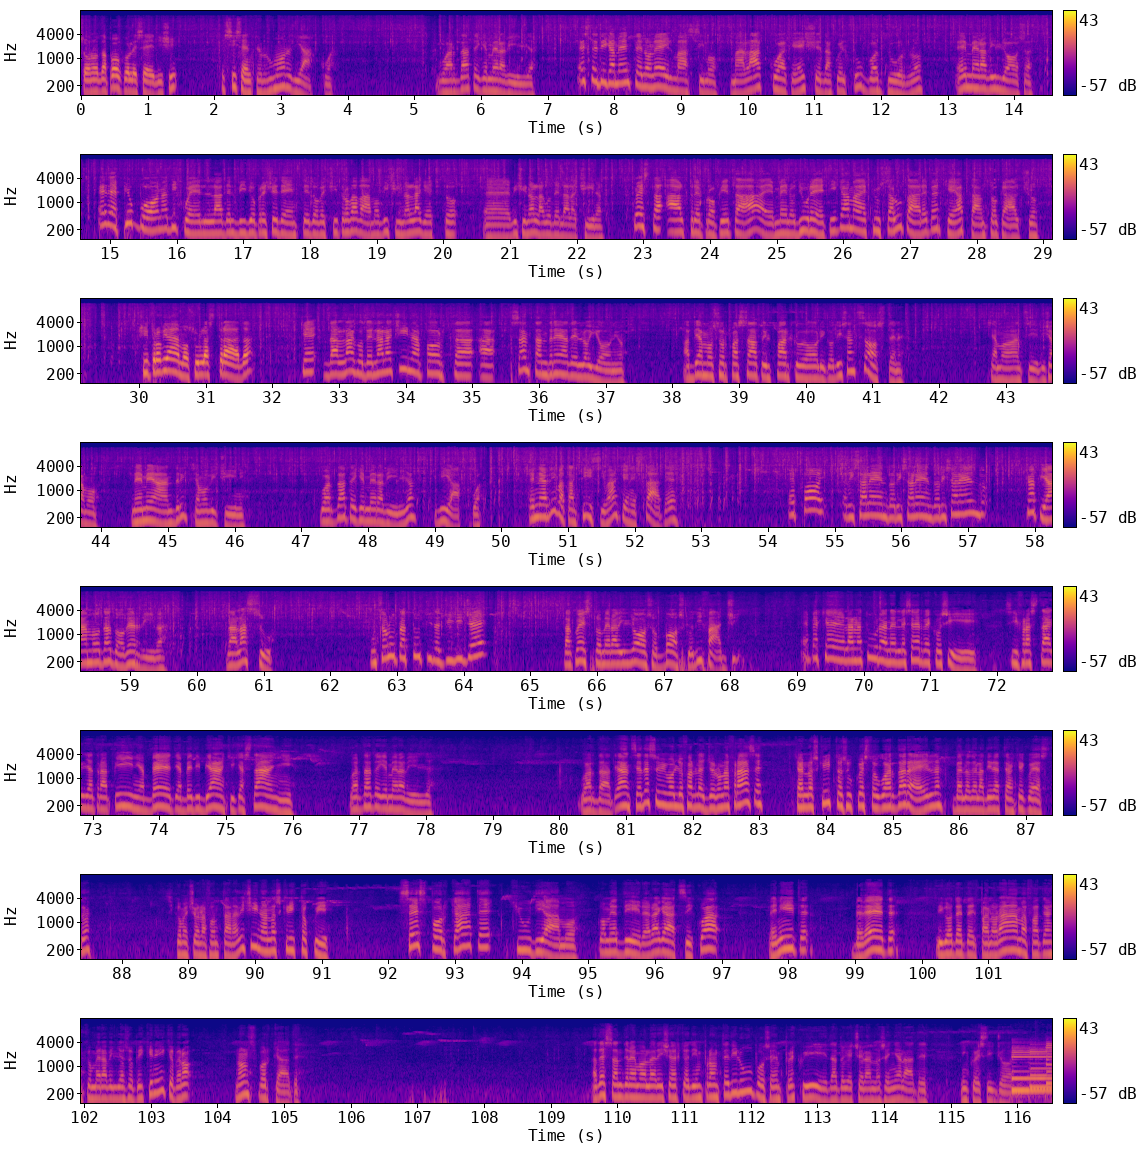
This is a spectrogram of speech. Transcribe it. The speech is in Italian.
sono da poco le 16 e si sente il rumore di acqua. Guardate che meraviglia. Esteticamente non è il massimo, ma l'acqua che esce da quel tubo azzurro è meravigliosa ed è più buona di quella del video precedente dove ci trovavamo vicino al laghetto, eh, vicino al lago della Lacina. Questa ha altre proprietà, è meno diuretica ma è più salutare perché ha tanto calcio. Ci troviamo sulla strada che dal lago della Lacina porta a Sant'Andrea dello Ionio. Abbiamo sorpassato il parco eolico di San Sostene. Siamo anzi, diciamo, nei meandri, siamo vicini. Guardate che meraviglia di acqua. E ne arriva tantissima anche in estate. Eh? E poi risalendo, risalendo, risalendo, capiamo da dove arriva. Da lassù. Un saluto a tutti da GGJ, da questo meraviglioso bosco di Faggi, e perché la natura nelle serre è così, si frastaglia tra pini, abeti, abeti bianchi, castagni. Guardate che meraviglia. Guardate, anzi adesso vi voglio far leggere una frase che hanno scritto su questo guardrail, bello della diretta anche questo, siccome c'è una fontana vicino, hanno scritto qui se sporcate chiudiamo. Come a dire ragazzi qua venite bevete vi godete il panorama fate anche un meraviglioso picnic però non sporcate. Adesso andremo alla ricerca di impronte di lupo sempre qui dato che ce l'hanno segnalate in questi giorni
